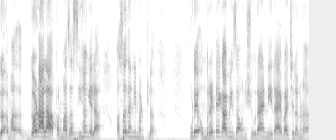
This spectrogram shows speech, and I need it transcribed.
ग मा- गड आला पण माझा सिंह गेला. असं त्यांनी म्हटलं. पुढे उमरेटे गावी जाऊन शिवरायांनी रायबाचे लग्न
